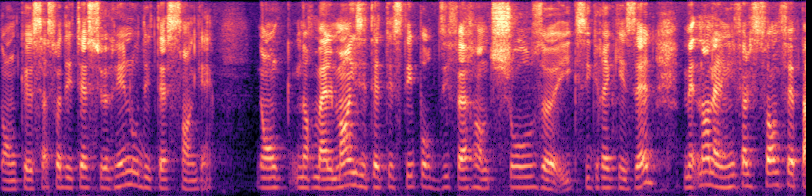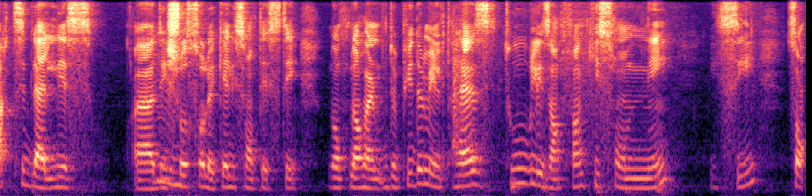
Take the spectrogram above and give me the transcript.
Donc, que ce soit des tests urines ou des tests sanguins. Donc, normalement, ils étaient testés pour différentes choses, euh, X, Y et Z. Maintenant, l'anémie falciforme fait partie de la liste euh, des choses sur lesquelles ils sont testés. Donc, normalement, depuis 2013, tous les enfants qui sont nés ici sont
